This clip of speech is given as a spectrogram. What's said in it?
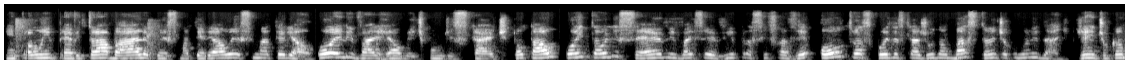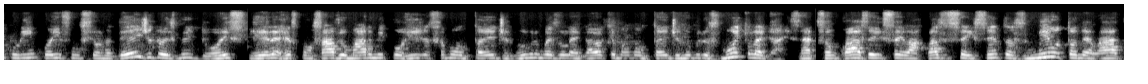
Então, o IMPEV trabalha com esse material, esse material ou ele vai realmente para um descarte total, ou então ele serve e vai servir para se fazer outras coisas que ajudam bastante a comunidade. Gente, o Campo Limpo aí funciona desde 2002 e ele é responsável, o Mário me corrige essa montanha de números, mas o legal é que é uma montanha de números muito legais, né? São quase, sei lá, quase 600 mil toneladas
